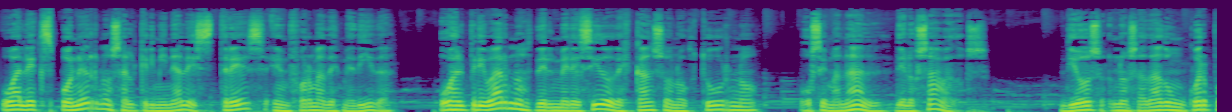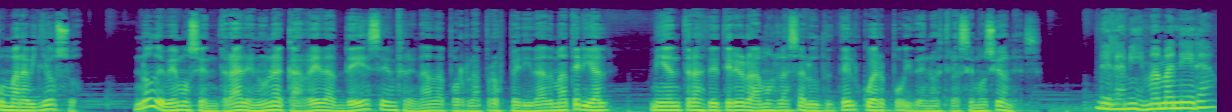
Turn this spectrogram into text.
o al exponernos al criminal estrés en forma desmedida o al privarnos del merecido descanso nocturno o semanal de los sábados. Dios nos ha dado un cuerpo maravilloso. No debemos entrar en una carrera desenfrenada por la prosperidad material mientras deterioramos la salud del cuerpo y de nuestras emociones. De la misma manera,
